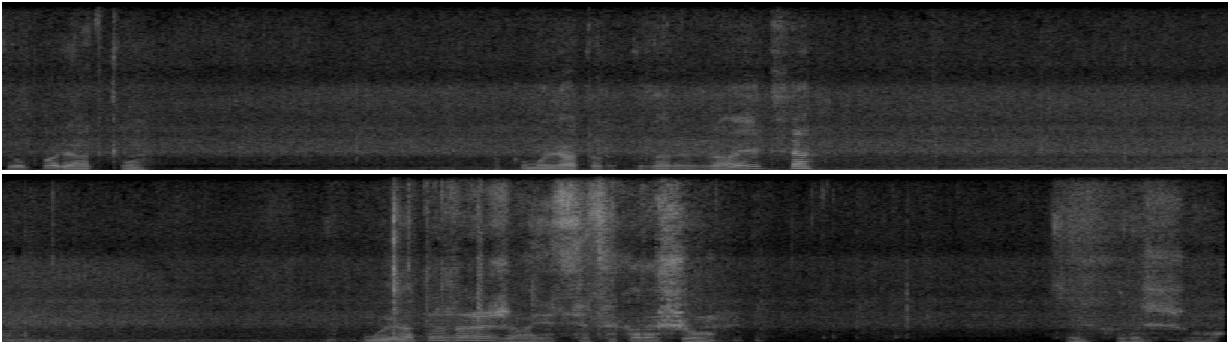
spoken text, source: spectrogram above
все в порядку. Акумулятор заряджається. Акумулятор заряджається, це хорошо. Це хорошо.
